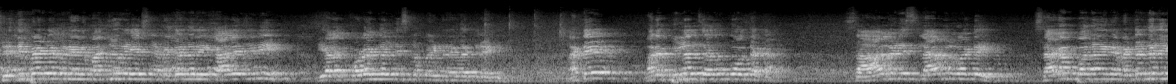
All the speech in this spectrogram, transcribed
సిద్దిపేటకు నేను మంజూరు చేసిన వెటర్నరీ కాలేజీని ఇలా కొడంగల్ తీసుకుపోయింది రేవంత్ రెడ్డి. అంటే మన పిల్లలు చదువుకోవద్దట. ఆల్రెడీ స్లాబులు పడ్డాయి. సగం పని అయిన వెటర్నరీ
